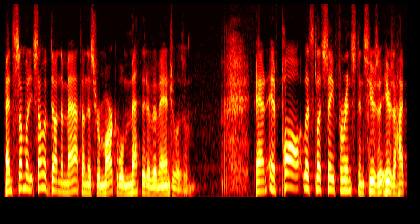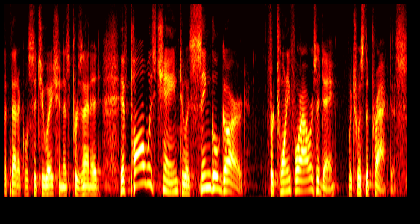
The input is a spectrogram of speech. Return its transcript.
And somebody, some have done the math on this remarkable method of evangelism. And if Paul, let's, let's say, for instance, here's a, here's a hypothetical situation that's presented. If Paul was chained to a single guard for 24 hours a day, which was the practice,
